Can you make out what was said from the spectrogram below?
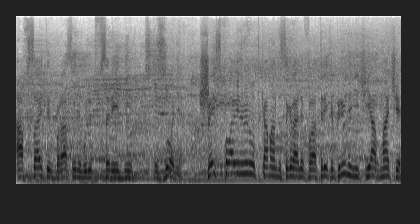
офсайт. И вбрасывание будет в средней зоне. Шесть с половиной минут команды сыграли в третьем периоде. Ничья в матче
